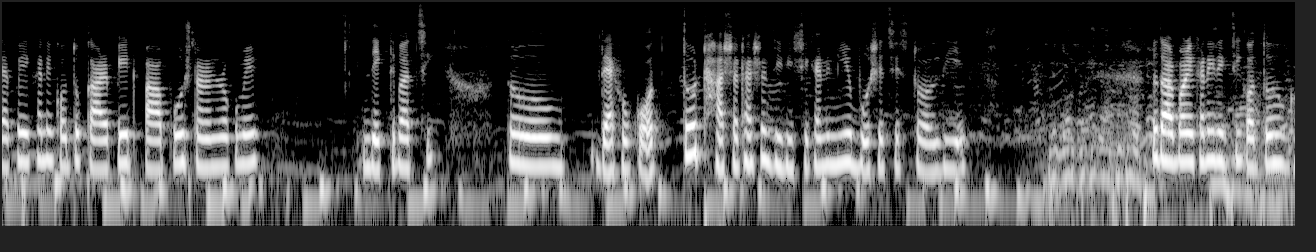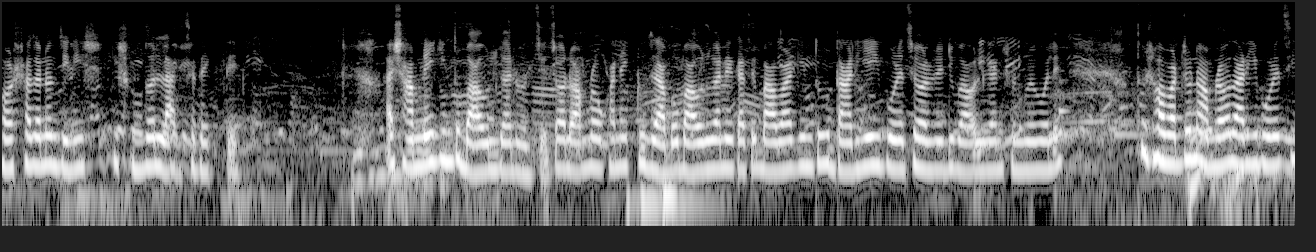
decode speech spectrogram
দেখো এখানে কত কার্পেট পাপোশ, নানান রকমের দেখতে পাচ্ছি। তো দেখো কত ঠাসা ঠাসা জিনিস এখানে নিয়ে বসেছে স্টল দিয়ে। তো তারপর এখানেই দেখছি কত ঘর সাজানোর জিনিস। কি সুন্দর লাগছে দেখতে। আর সামনেই কিন্তু বাউল গান হচ্ছে। চলো আমরা ওখানে একটু যাব। বাউল গানের কাছে বাবা কিন্তু দাঁড়িয়েই পড়েছে অলরেডি বাউল গান শুনবে বলে। তো সবার জন্য আমরাও দাঁড়িয়ে পড়েছি।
